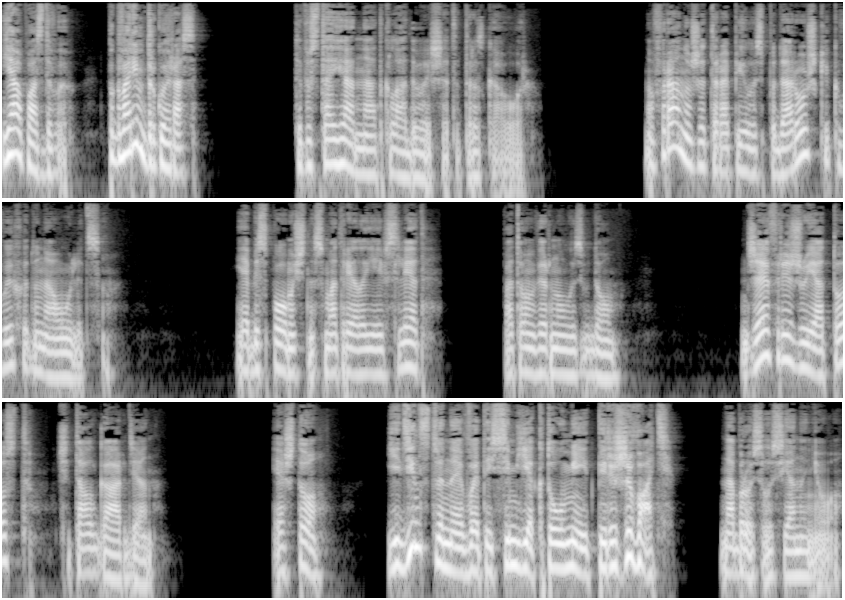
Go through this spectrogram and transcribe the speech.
Я опаздываю. Поговорим в другой раз». Ты постоянно откладываешь этот разговор. Но Фран уже торопилась по дорожке к выходу на улицу. Я беспомощно смотрела ей вслед, потом вернулась в дом. Джеффри, жуя тост, читал «Гардиан». «Я что, единственная в этой семье, кто умеет переживать?» Набросилась я на него.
